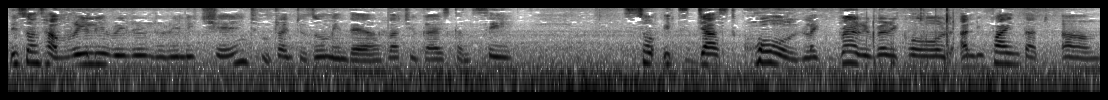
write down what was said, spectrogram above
These ones have really really really changed. I'm trying to zoom in there that you guys can see. So it's just cold like very very cold. And you find that um,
